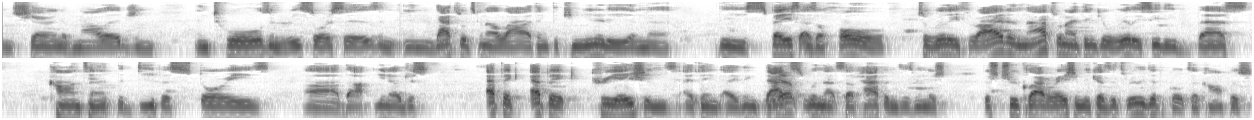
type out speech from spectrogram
and sharing of knowledge and, and tools and resources. And, and that's what's going to allow, I think, the community and the, the space as a whole to really thrive. And that's when I think you'll really see the best content, the deepest stories, uh, the, you know, just epic, epic creations. I think, I think that's when that stuff happens is when there's, there's true collaboration because it's really difficult to accomplish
